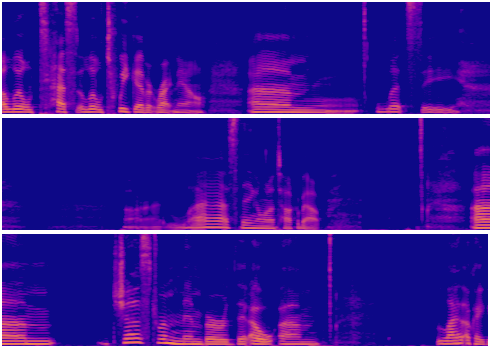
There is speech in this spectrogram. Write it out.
a little test, a little tweak of it right now. Um, let's see. All right, last thing I want to talk about. Um, just remember that, oh, um, la- okay,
